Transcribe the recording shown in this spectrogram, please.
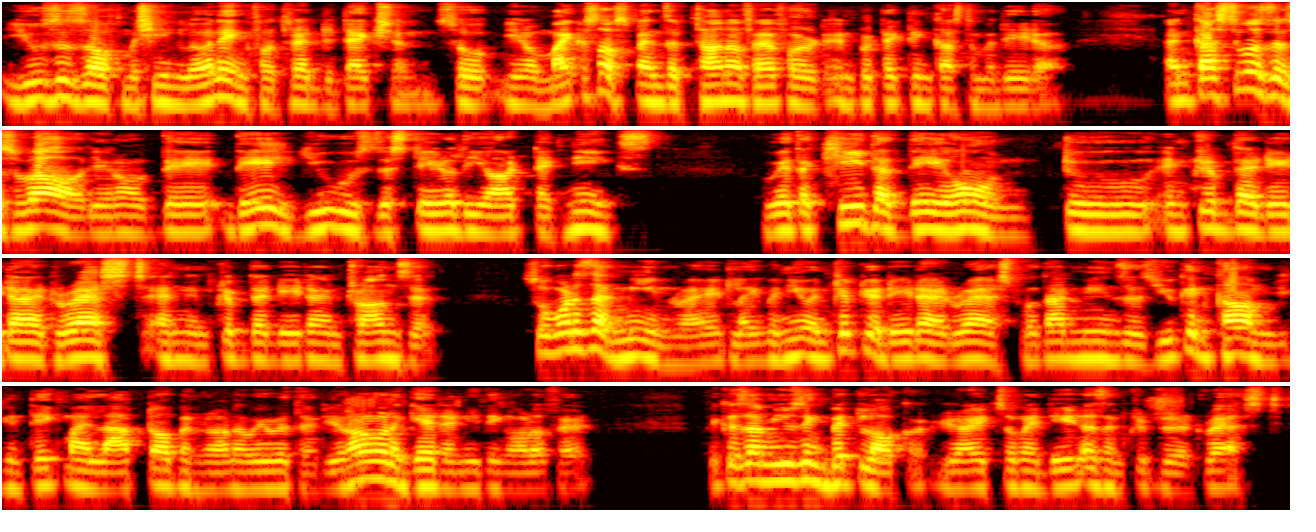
uses of machine learning for threat detection. So, you know, Microsoft spends a ton of effort in protecting customer data. And customers as well, you know, they they use the state-of-the-art techniques with a key that they own to encrypt their data at rest and encrypt their data in transit. So what does that mean, right? Like when you encrypt your data at rest, what that means is you can come, you can take my laptop and run away with it. You're not going to get anything out of it because I'm using BitLocker, right? So my data is encrypted at rest.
